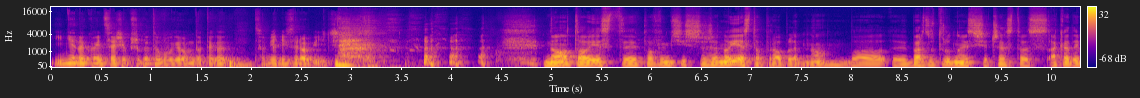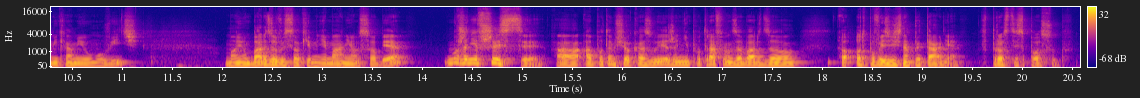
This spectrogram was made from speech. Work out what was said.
i nie do końca się przygotowują do tego, co mieli zrobić. No, to jest, y, powiem ci szczerze, no jest to problem, no, bo y, bardzo trudno jest się często z akademikami umówić. Mają bardzo wysokie mniemanie o sobie może nie wszyscy, a, a potem się okazuje, że nie potrafią za bardzo odpowiedzieć na pytanie w prosty sposób.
